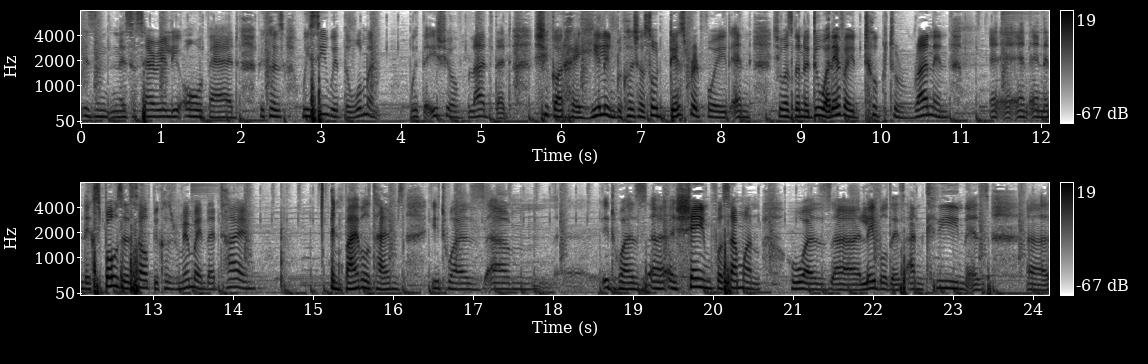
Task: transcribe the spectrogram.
isn't necessarily all bad because we see with the woman with the issue of blood that she got her healing because she was so desperate for it and she was going to do whatever it took to run and and, and and expose herself because remember in that time in bible times it was um it was uh, a shame for someone who was uh, labeled as unclean, as uh,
